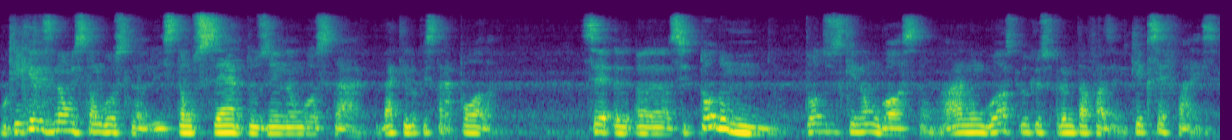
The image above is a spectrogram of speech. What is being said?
o que, que eles não estão gostando? Estão certos em não gostar? Daquilo que extrapola. Se, uh, se todo mundo, todos os que não gostam, ah, não gosto do que o Supremo está fazendo, o que, que você faz?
